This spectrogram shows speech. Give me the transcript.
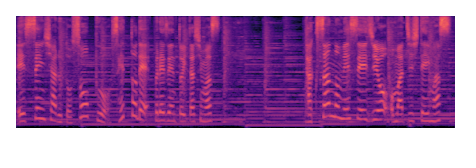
ーエッセンシャルとソープをセットでプレゼントいたします。たくさんのメッセージをお待ちしています。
